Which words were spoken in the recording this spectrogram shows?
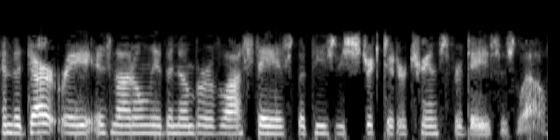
and the DART rate is not only the number of lost days, but these restricted or transfer days as well.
